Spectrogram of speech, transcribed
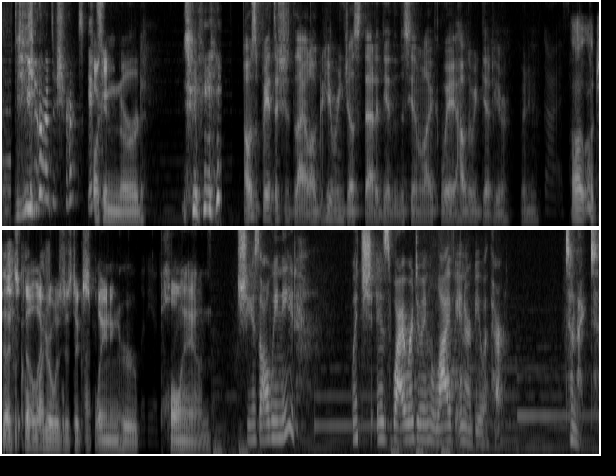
You're the sharks. game. Fucking nerd. I was paying attention to the dialogue, hearing just that at the end of the scene. I'm like, wait, how do we get here? But. I'll, I'll just That's, record my Allegra was just explaining her plan. She is all we need, which is why we're doing a live interview with her tonight.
